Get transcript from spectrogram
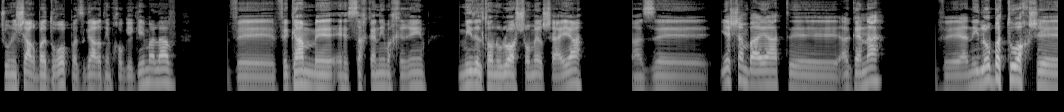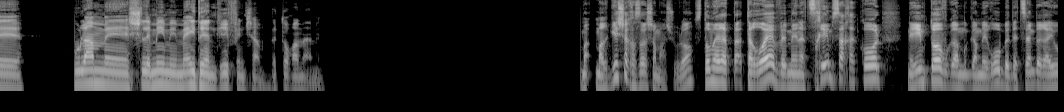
כשהוא נשאר בדרופ, אז גארדים חוגגים עליו, ו, וגם שחקנים אחרים, מידלטון הוא לא השומר שהיה, אז אה, יש שם בעיית אה, הגנה, ואני לא בטוח שכולם אה, שלמים עם איידריאן גריפין שם, בתור המאמן. מרגיש שחסר שם משהו, לא? זאת אומרת, אתה- אתה רואה ומנצחים סך הכל, נראים טוב, גם, גם הראו בדצמבר היו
